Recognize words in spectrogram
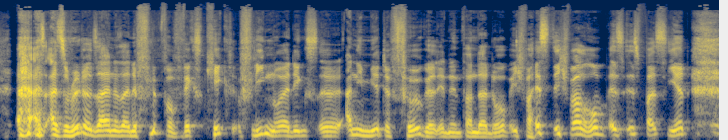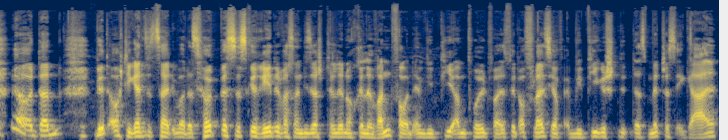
als, als Riddle seine, seine Flip-Flop wegkickt, fliegen neuerdings äh, animierte Vögel in den Thunderdome. Ich weiß nicht warum, es ist passiert. Ja, und dann wird auch die ganze Zeit über das Hurt Business geredet, was an dieser Stelle noch relevant war und MVP am Pult war. Es wird auch fleißig auf MVP geschnitten. Das Match ist egal,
